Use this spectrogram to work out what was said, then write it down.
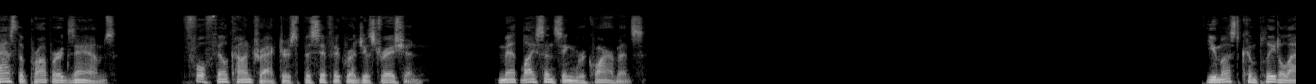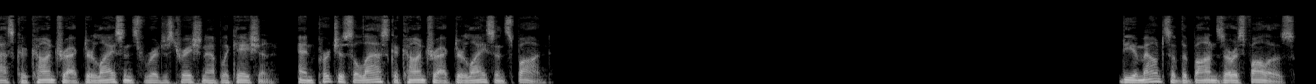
pass the proper exams, fulfill contractor-specific registration, met licensing requirements. You must complete Alaska Contractor License Registration application, and purchase Alaska Contractor License Bond. The amounts of the bonds are as follows.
